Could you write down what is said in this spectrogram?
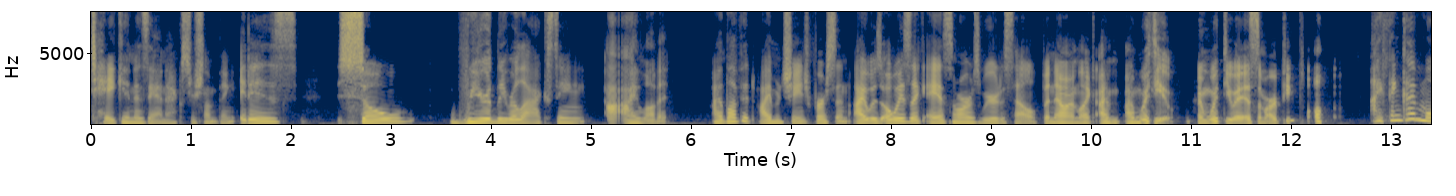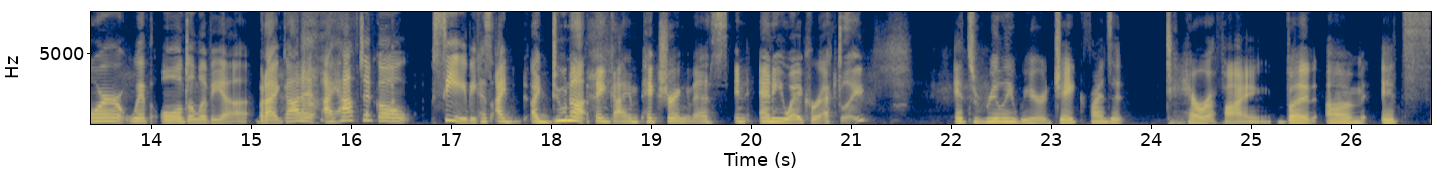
taken a Xanax or something. It is so weirdly relaxing. I, I love it. I love it. I'm a changed person. I was always like ASMR is weird as hell, but now I'm like I'm I'm with you. I'm with you, ASMR people. I think I'm more with old Olivia, but I got it. I have to go see because I I do not think I am picturing this in any way correctly. It's really weird. Jake finds it terrifying, but um it's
